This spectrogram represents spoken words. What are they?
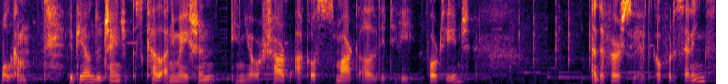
Welcome. If you want to change scale animation in your Sharp Aquos Smart LED TV 40 inch, at the first you have to go for the settings.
